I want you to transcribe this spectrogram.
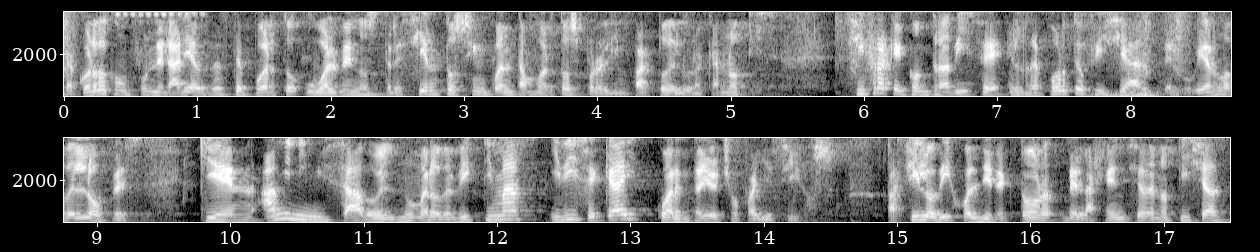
De acuerdo con funerarias de este puerto, hubo al menos 350 muertos por el impacto del huracán Otis, cifra que contradice el reporte oficial del gobierno de López, quien ha minimizado el número de víctimas y dice que hay 48 fallecidos. Así lo dijo el director de la agencia de noticias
